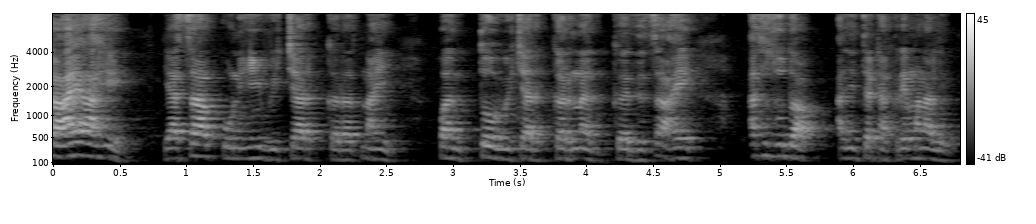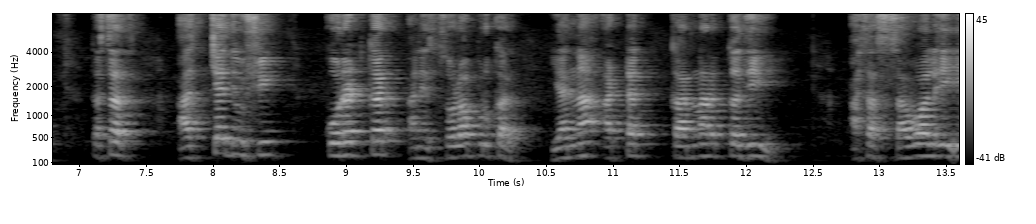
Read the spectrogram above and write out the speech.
काय आहे याचा कोणीही विचार करत नाही. पण तो विचार करणं गरजेचं आहे असं सुद्धा आदित्य ठाकरे म्हणाले. तसंच आजच्या दिवशी कोरटकर आणि सोलापूरकर यांना अटक करणार कधी? असा सवालही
